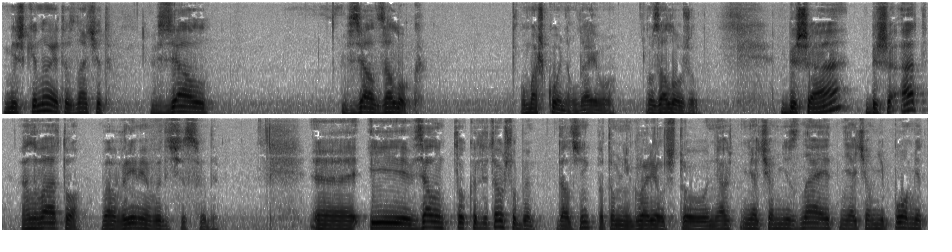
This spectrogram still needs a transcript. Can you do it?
Мишкино – это значит взял, взял залог. Умашконил, да, его, заложил. Бешаа, бешаат, галваато во время выдачи суда. Э, и взял он только для того, чтобы должник потом не говорил, что ни о, чем не знает, ни о чем не помнит.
